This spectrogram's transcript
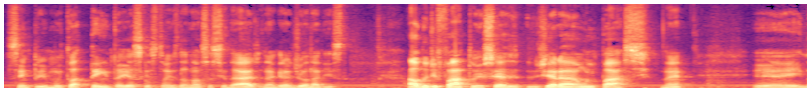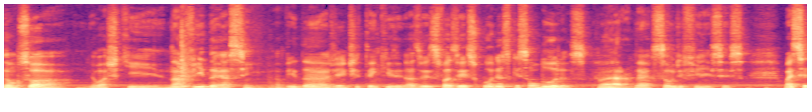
sempre muito atenta aí às questões da nossa cidade, né? Grande jornalista. Aldo, de fato, isso é, gera um impasse, né? É, e não só eu acho que na vida é assim. Na vida a gente tem que, às vezes, fazer escolhas que são duras, claro. né? são difíceis. Mas se,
